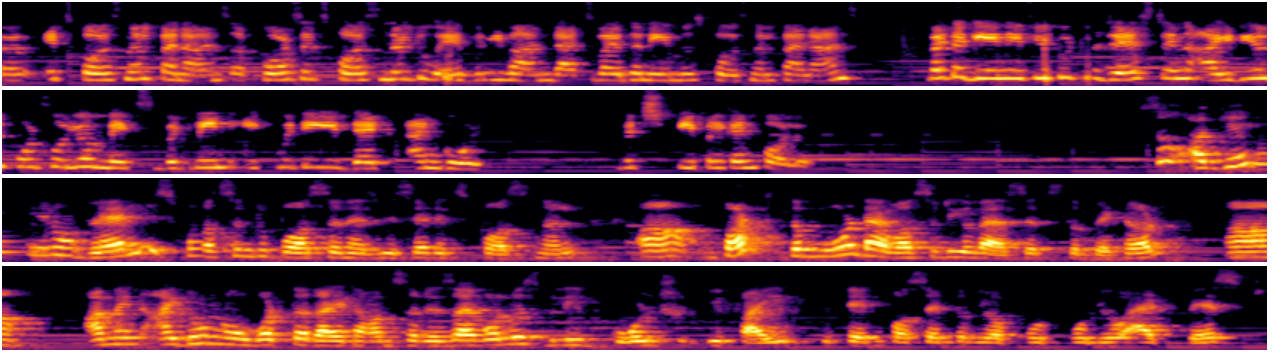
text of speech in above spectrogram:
uh, it's personal finance, of course, it's personal to everyone. That's why the name is personal finance. But again, if you could suggest an ideal portfolio mix between equity, debt, and gold, which people can follow. So again, you know, varies person to person. As we said, it's personal. Uh, but the more diversity of assets, the better. Uh, I mean, I don't know what the right answer is. I've always believed gold should be five to ten percent of your portfolio at best.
